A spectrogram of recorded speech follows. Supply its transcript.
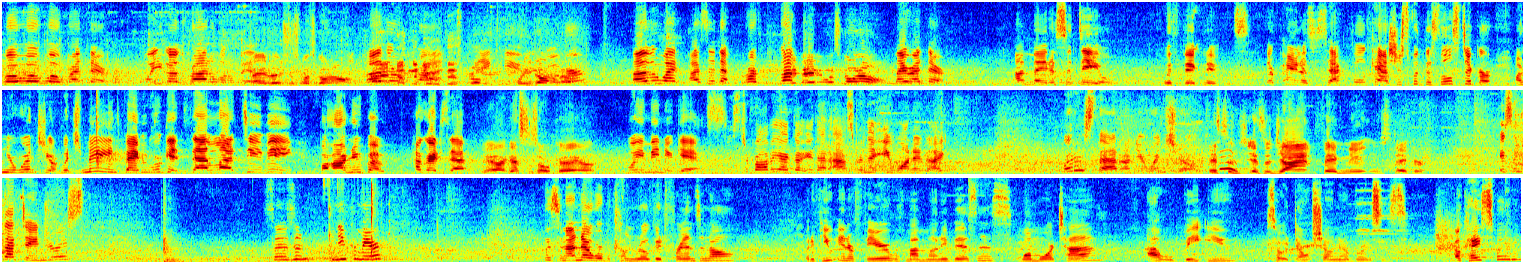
Whoa, whoa, whoa, right there. Why don't you go to the right a little bit? Hey, Lucius, what's going on? Other Had nothing to do with this, brother. Thank you. What are you talking Over. Other way. I said that. Perfect. Look. Hey, baby, what's going on? Lay right there. I made us a deal with Fig Newtons. They're paying us a sack full of cash. Just put this little sticker on your windshield, which means, baby, we're getting satellite TV for our new boat. How great is that? Yeah, I guess it's okay. Uh, What do you mean you guess? Mr. Bobby, I got you that aspirin that you wanted. I. What is that on your windshield? it's a it's a giant Fig Newton sticker. Isn't that dangerous? Susan, can you come here? Listen, I know we're becoming real good friends and all, but if you interfere with my money business one more time, I will beat you so it don't show no bruises. Okay, sweetie?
